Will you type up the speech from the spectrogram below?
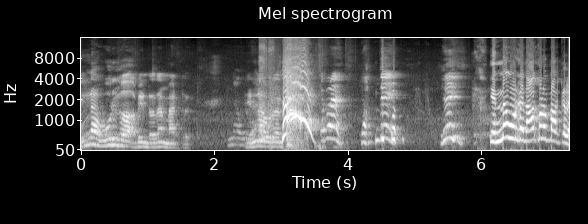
என்ன ஊறுகா அப்படின்றதான் மேட்ரு என்ன ஏய், என்ன ஊருக்கா நான் கூட பார்க்கல.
